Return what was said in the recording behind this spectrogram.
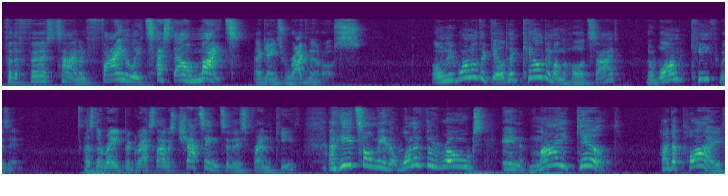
for the first time and finally test our might against Ragnaros. Only one other guild had killed him on the Horde side, the one Keith was in. As the raid progressed, I was chatting to this friend Keith, and he told me that one of the rogues in my guild had applied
